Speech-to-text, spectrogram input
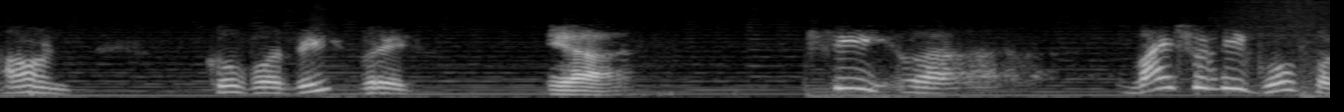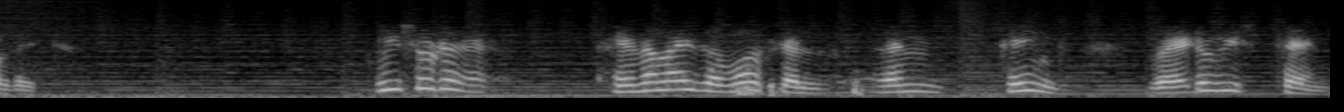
sound go for the bread Yeah. see uh, why should we go for that we should uh, analyze ourselves and think where do we stand.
